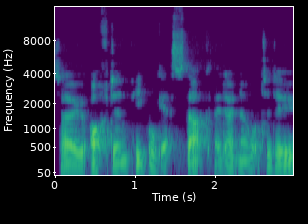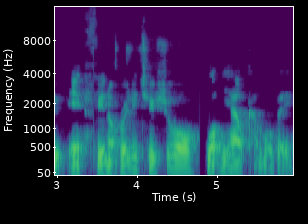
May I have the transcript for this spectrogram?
So often people get stuck. They don't know what to do if you're not really too sure what the outcome will be.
